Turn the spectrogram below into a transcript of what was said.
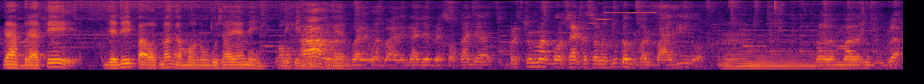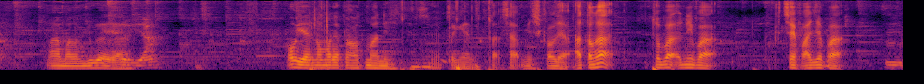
dah berarti jadi Pak Otma nggak mau nunggu saya nih Oh, bikin ah, balik balik aja besok aja. Percuma kok saya ke sana juga bukan pagi kok. hmm, Malam-malam juga. malam-malam juga ya Oh, iya. oh ya nomornya Pak Otma nih saya pengen tak saat miss call ya atau enggak coba ini Pak save aja Pak Hmm.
